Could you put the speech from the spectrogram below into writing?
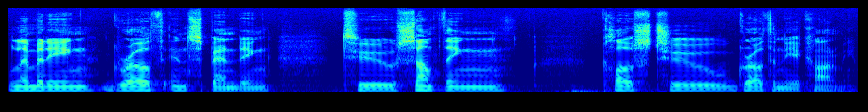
limiting growth in spending to something close to growth in the economy.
